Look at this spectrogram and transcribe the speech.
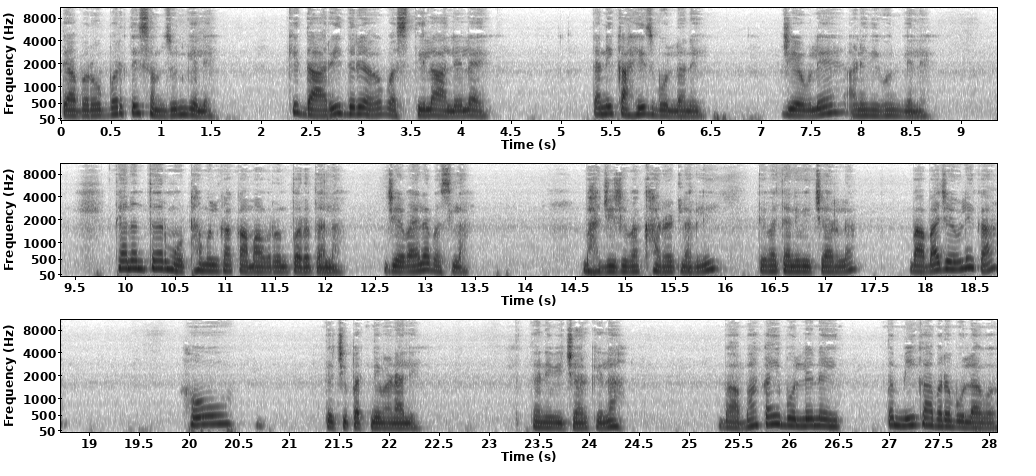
त्याबरोबर ते समजून गेले की दारिद्र्य वस्तीला आलेलं आहे त्यांनी काहीच बोललं नाही. जेवले आणि निघून गेले. त्यानंतर मोठा मुलगा कामावरून परत आला. जेवायला बसला. भाजी जेव्हा खारट लागली तेव्हा त्याने विचारलं बाबा जेवले का? हो त्याची पत्नी म्हणाली. त्याने विचार केला बाबा काही बोलले नाहीत तर मी का बरं बोलावं?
